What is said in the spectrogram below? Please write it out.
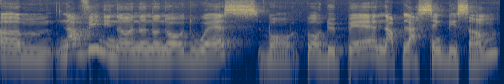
Um, nap vini nan, nan, nan Nord-Ouest, bon, Port-de-Paix, nap la 5 décembre.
